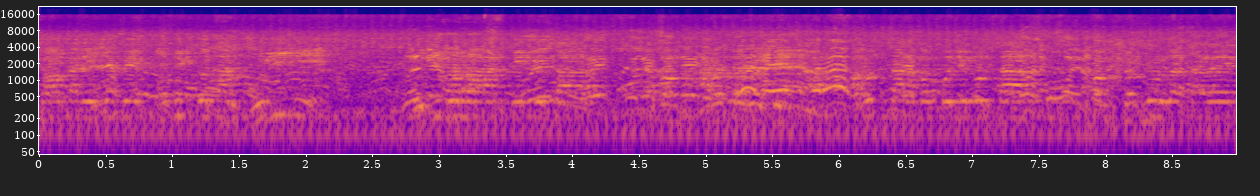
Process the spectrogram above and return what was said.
সহকারী হিসেবে অভিজ্ঞতার ঝুলি নিয়ে মুজিবুর রহমান টিটু স্যার এবং আরও রয়েছেন অরুণ স্যার এবং স্যার এবং শফিউল্লাহ স্যারের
